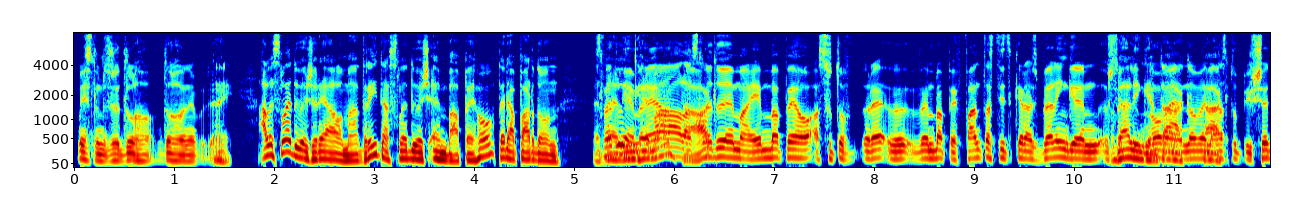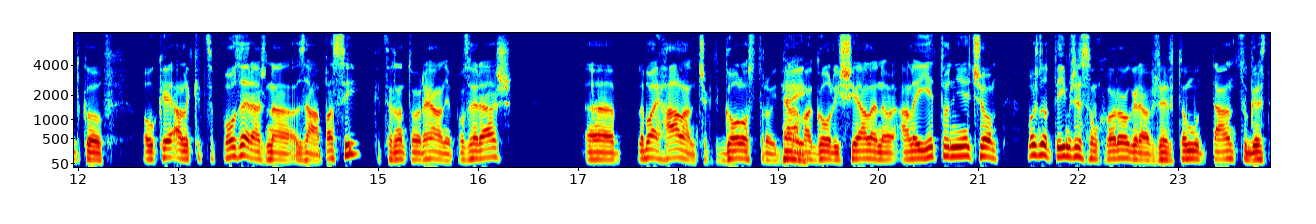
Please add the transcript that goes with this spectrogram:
Myslím, že dlho, dlho nebude. Hej. Ale sleduješ Real Madrid a sleduješ Mbappého, teda pardon, Sledujem Real a sledujem aj Mbappého a sú to re, Mbappé fantastické hráč, Bellingham, Bellingham, nové, tak, nové tak. nástupy, všetko OK, ale keď sa pozeráš na zápasy, keď sa na to reálne pozeráš, uh, lebo aj Haaland, čak golostroj, dáva góly šialené, ale je to niečo, možno tým, že som choreograf, že v tomu tancu, gest,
